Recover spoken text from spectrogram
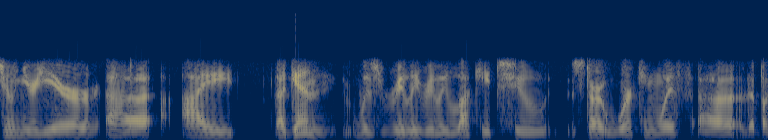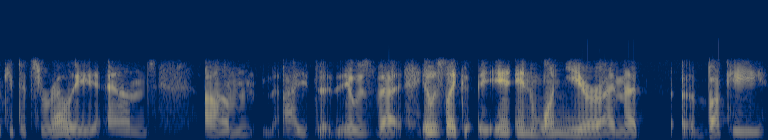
junior year, uh, I again was really really lucky to start working with uh, Bucky Pizzarelli, and um, I it was that it was like in, in one year I met. Uh, Bucky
